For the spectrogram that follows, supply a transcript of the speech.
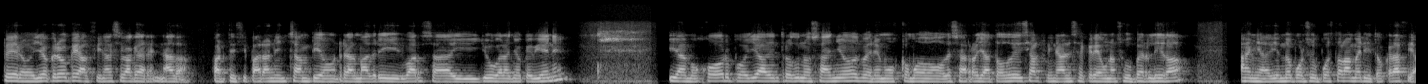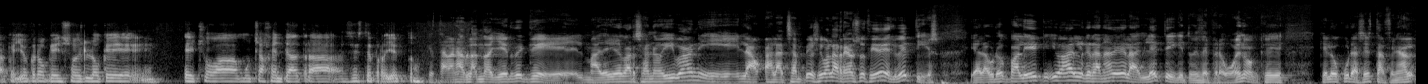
Pero yo creo que al final se va a quedar en nada. Participarán en Champions Real Madrid, Barça y Juve el año que viene. Y a lo mejor, pues ya dentro de unos años veremos cómo desarrolla todo y si al final se crea una Superliga añadiendo por supuesto la meritocracia, que yo creo que eso es lo que echó a mucha gente atrás este proyecto. Que estaban hablando ayer de que el Madrid y el Barça no iban y a la Champions iba la Real Sociedad del Betis y a la Europa League iba el Granada y el Athletic y tú dices, pero bueno, ¿qué, qué locura es esta? Al final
